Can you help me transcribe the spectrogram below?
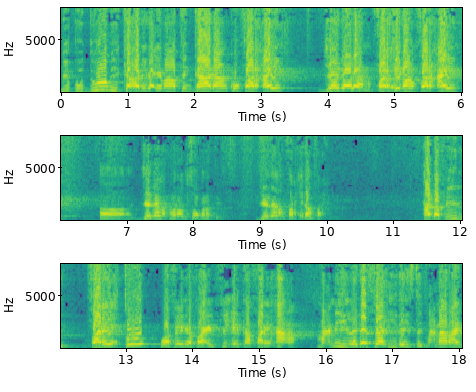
biquduumika adiga imaatinkaagaan ku farxay jadalan farxidaan farxay jadalan horaad soo baratee jadalan farxidaan farxay hadda fiiri farixtu waa ficliga faacil ficilka farixa ah macnihii laga faa'iidaystay macnaan ahayn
